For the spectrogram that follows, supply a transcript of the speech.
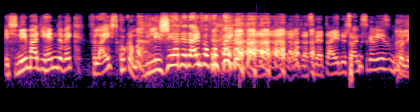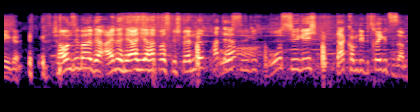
Ich nehme mal die Hände weg. Vielleicht, guck doch mal, wie leger der da einfach vorbeigeht. Ah, ey, das wäre deine Chance gewesen, Kollege. Schauen Sie mal, der eine Herr hier hat was gespendet. Hat der? Großzügig, großzügig. Da kommen die Beträge zusammen.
